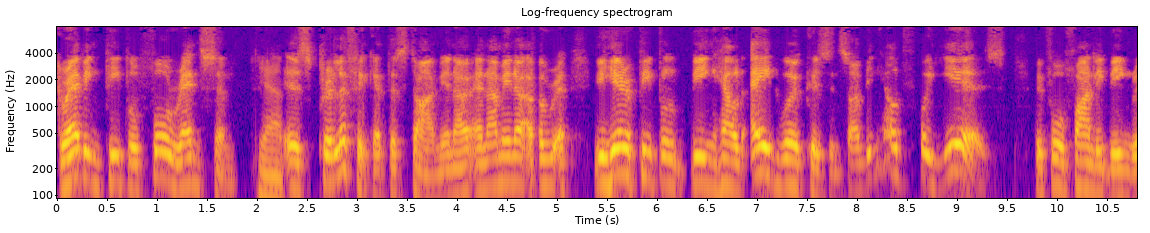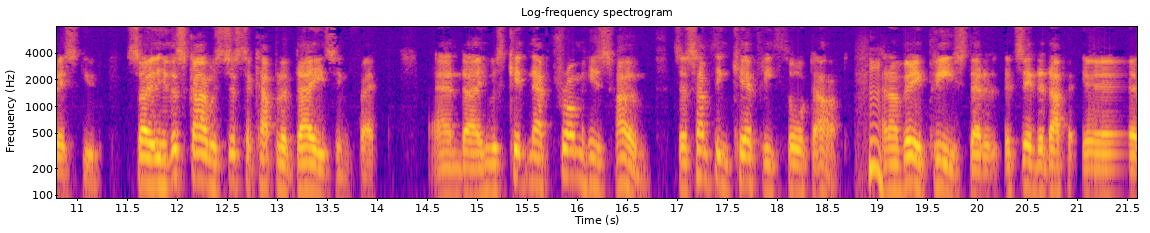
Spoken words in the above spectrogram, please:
grabbing people for ransom yeah. is prolific at this time, you know. And I mean, uh, you hear of people being held, aid workers and so on, being held for years before finally being rescued. So this guy was just a couple of days, in fact, and uh, he was kidnapped from his home. So something carefully thought out, hmm. and I'm very pleased that it's ended up uh,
